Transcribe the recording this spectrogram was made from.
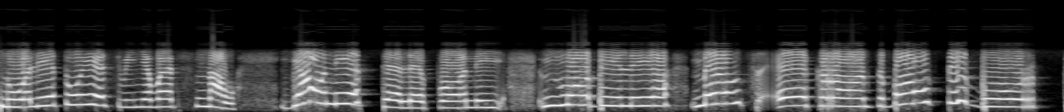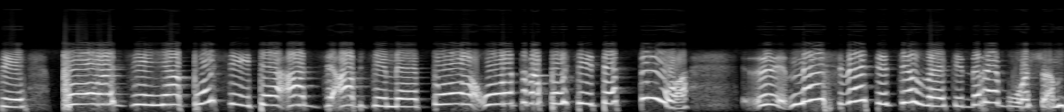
nolietojies, viņa vairs nav. Jaunie telefoni, mobilie, melns ekrāns, balti burti, podziņa pusīte atz, apzīmē to, otra pusīte to mēs veci cilvēki drebošam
